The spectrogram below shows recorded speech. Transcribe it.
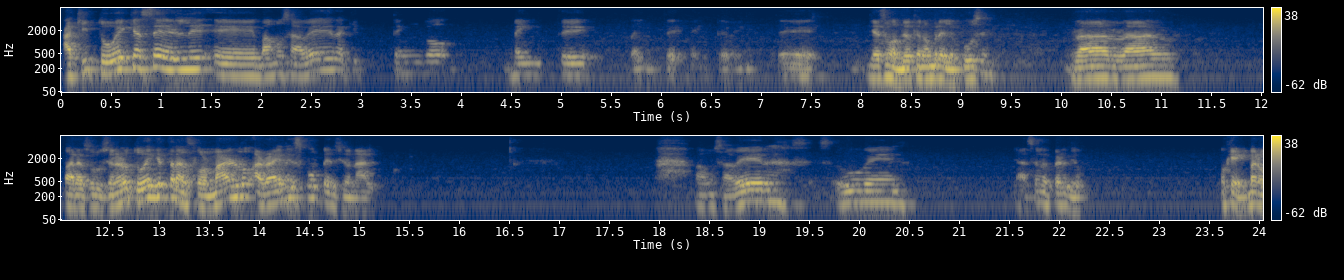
Aquí tuve que hacerle, eh, vamos a ver, aquí tengo 20, 20, 20, 20, ya se me olvidó qué nombre le puse, rar, rar, para solucionarlo tuve que transformarlo a Rainex convencional. Vamos a ver, sube. Ya se me perdió. Ok, bueno,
